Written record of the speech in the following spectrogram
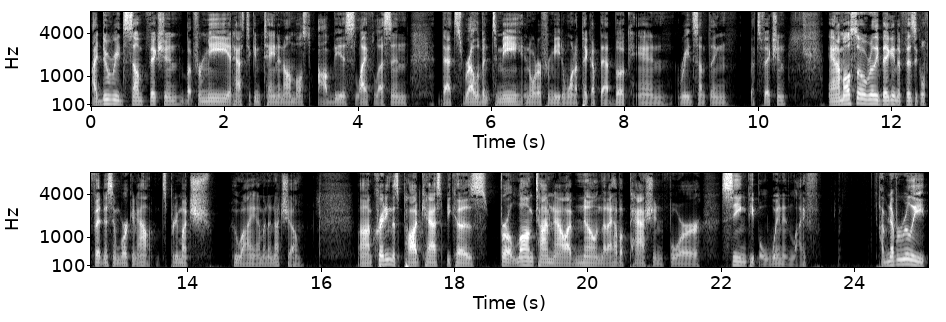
I do read some fiction, but for me, it has to contain an almost obvious life lesson that's relevant to me in order for me to want to pick up that book and read something that's fiction. And I'm also really big into physical fitness and working out. It's pretty much who I am in a nutshell. I'm creating this podcast because for a long time now, I've known that I have a passion for seeing people win in life. I've never really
